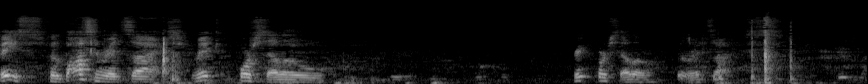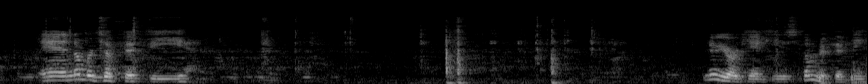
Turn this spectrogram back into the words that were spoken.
Base for the Boston Red Sox, Rick Porcello. Rick Porcello for the Red Sox. And number 250. New York Yankees, number 50,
